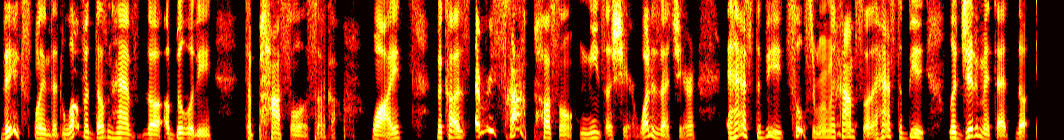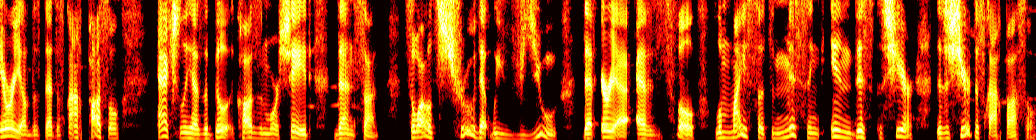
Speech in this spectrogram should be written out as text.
they explain that lava doesn't have the ability to passel a sukkah. Why? Because every schach puzzle needs a share. What is that share? It has to be tzilsum It has to be legitimate that the area of the, that the schach puzzle actually has the ability causes more shade than sun. So while it's true that we view that area as full, Lamaisa it's missing in this shear. There's a shear to schach basel.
